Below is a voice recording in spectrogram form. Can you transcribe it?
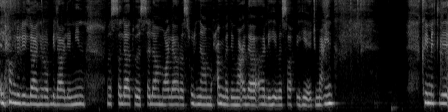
Elhamdülillahi Rabbil Alemin ve salatu ve selamu ala Resulina Muhammedin ve ala alihi ve sahbihi ecmain. Kıymetli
